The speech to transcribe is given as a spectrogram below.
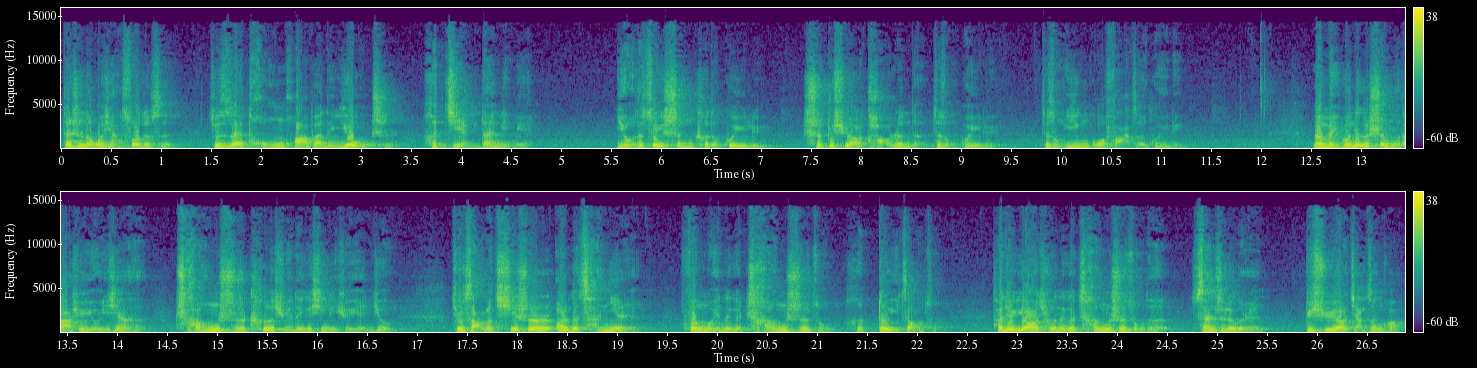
但是呢，我想说的是，就是在童话般的幼稚和简单里面，有着最深刻的规律，是不需要讨论的这种规律。这种因果法则规律。那美国那个圣母大学有一项诚实科学的一个心理学研究，就找了七十二个成年人，分为那个诚实组和对照组。他就要求那个诚实组的三十六个人必须要讲真话，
